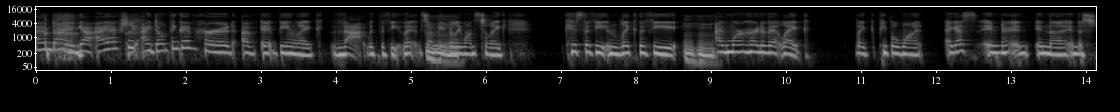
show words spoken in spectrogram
I'm dying. Yeah, I actually I don't think I've heard of it being like that with the feet. That somebody Mm-hmm. really wants to like kiss the feet and lick the feet. Mm-hmm. I've more heard of it like like people want I guess in in, in the in the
